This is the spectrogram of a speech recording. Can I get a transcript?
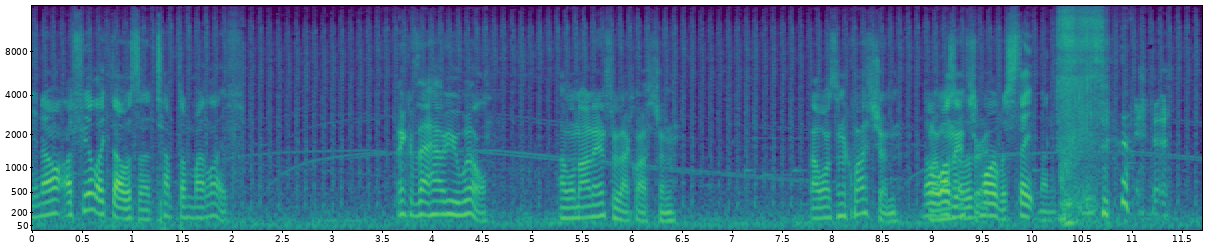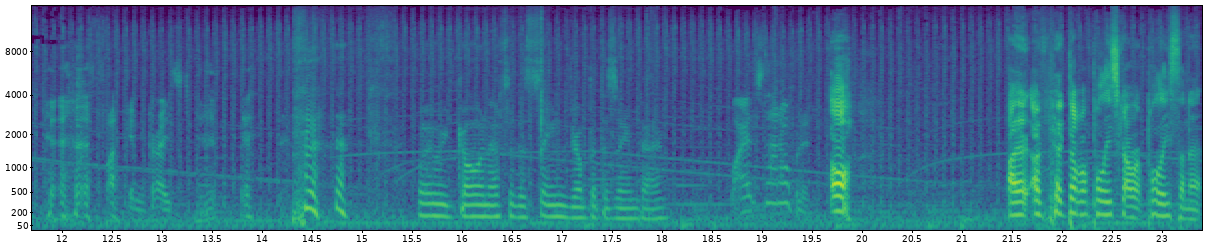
You know, I feel like that was an attempt on my life. Think of that how you will. I will not answer that question. That wasn't a question. No, it wasn't. It was answer more of a statement. Fucking Christ. Why are we going after the same jump at the same time? Why it's not opening? Oh! I, I've picked up a police car with police in it.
